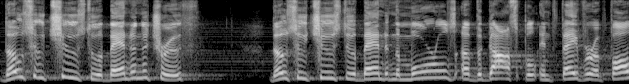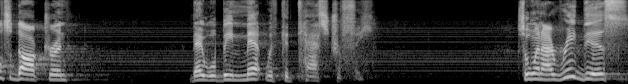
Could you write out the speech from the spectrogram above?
those who choose to abandon the truth, those who choose to abandon the morals of the gospel in favor of false doctrine, they will be met with catastrophe. So when I read this,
